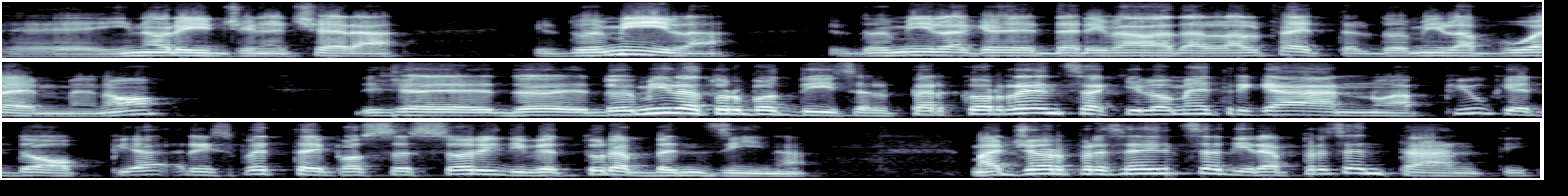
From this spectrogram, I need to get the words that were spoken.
eh, in origine c'era il 2000, il 2000 che derivava dall'Alfetta, il 2000 VM, no? Dice 2000 turbo diesel, percorrenza chilometrica annua più che doppia rispetto ai possessori di vettura a benzina, maggior presenza di rappresentanti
